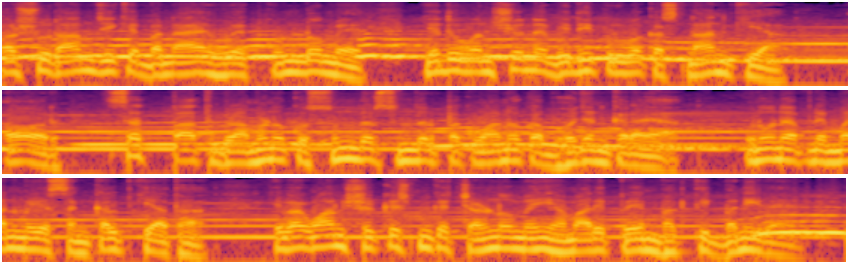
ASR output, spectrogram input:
परशुराम जी के बनाए हुए कुंडों में यदुवंशियों ने विधि पूर्वक स्नान किया। और सतपात ब्राह्मणों को सुंदर सुंदर पकवानों का भोजन कराया। उन्होंने अपने मन में यह संकल्प किया था कि भगवान श्री कृष्ण के चरणों में ही हमारी प्रेम भक्ति बनी रहे।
